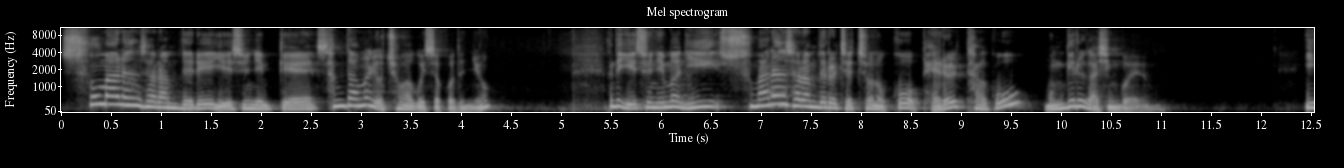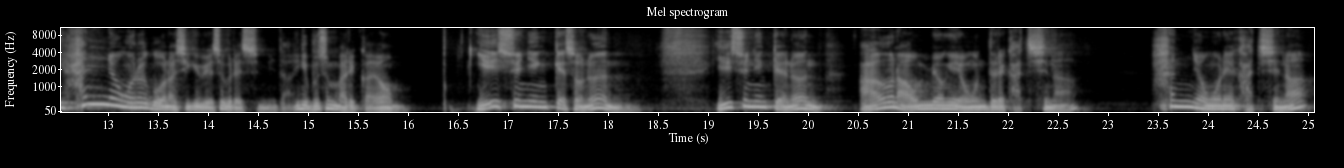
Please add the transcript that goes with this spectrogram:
수많은 사람들이 예수님께 상담을 요청하고 있었거든요. 근데 예수님은 이 수많은 사람들을 제쳐놓고 배를 타고 먼 길을 가신 거예요. 이 한 영혼을 구원하시기 위해서 그랬습니다. 이게 무슨 말일까요? 예수님께서는 예수님께는 99명의 영혼들의 가치나 한 영혼의 가치나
